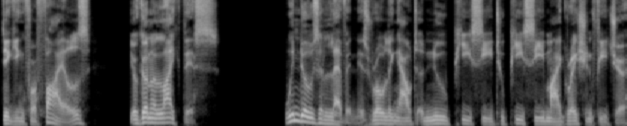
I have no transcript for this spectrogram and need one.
digging for files, you're gonna like this. Windows 11 is rolling out a new PC to PC migration feature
